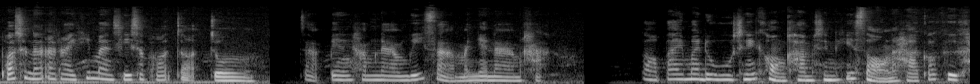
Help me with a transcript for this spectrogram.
เพราะฉะนั้นอะไรที่มันชี้เฉพาะเจาะจง จะเป็นคำนามวิสามัญนามค่ะ ต่อไปมาดูชนิดของคำชนิดที่สองนะคะ ก็คือค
